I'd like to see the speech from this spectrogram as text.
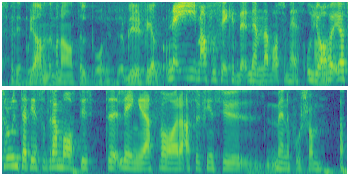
SVT-program när man är anställd på TV4? Blir det fel då? Nej, man får säkert nämna vad som helst. Och jag, jag tror inte att det är så dramatiskt eh, längre att vara, alltså det finns ju människor som, att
